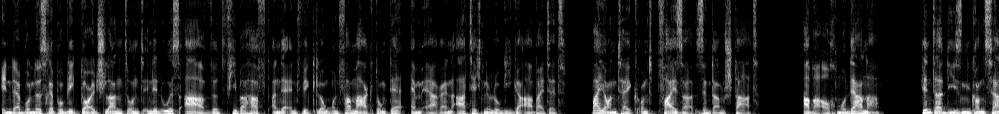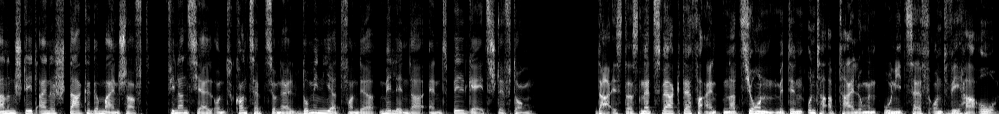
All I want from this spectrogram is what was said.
In der Bundesrepublik Deutschland und in den USA wird fieberhaft an der Entwicklung und Vermarktung der mRNA-Technologie gearbeitet. BioNTech und Pfizer sind am Start. Aber auch Moderna. Hinter diesen Konzernen steht eine starke Gemeinschaft, finanziell und konzeptionell dominiert von der Melinda and Bill Gates Stiftung. Da ist das Netzwerk der Vereinten Nationen mit den Unterabteilungen UNICEF und WHO.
